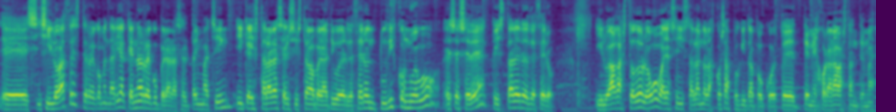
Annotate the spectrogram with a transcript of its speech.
Eh, si, lo haces, te recomendaría que no recuperaras el Time Machine y que instalaras el sistema operativo desde cero en tu disco nuevo SSD, que instales desde cero. Y lo hagas todo, luego vayas instalando las cosas poquito a poco. te mejorará bastante más.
